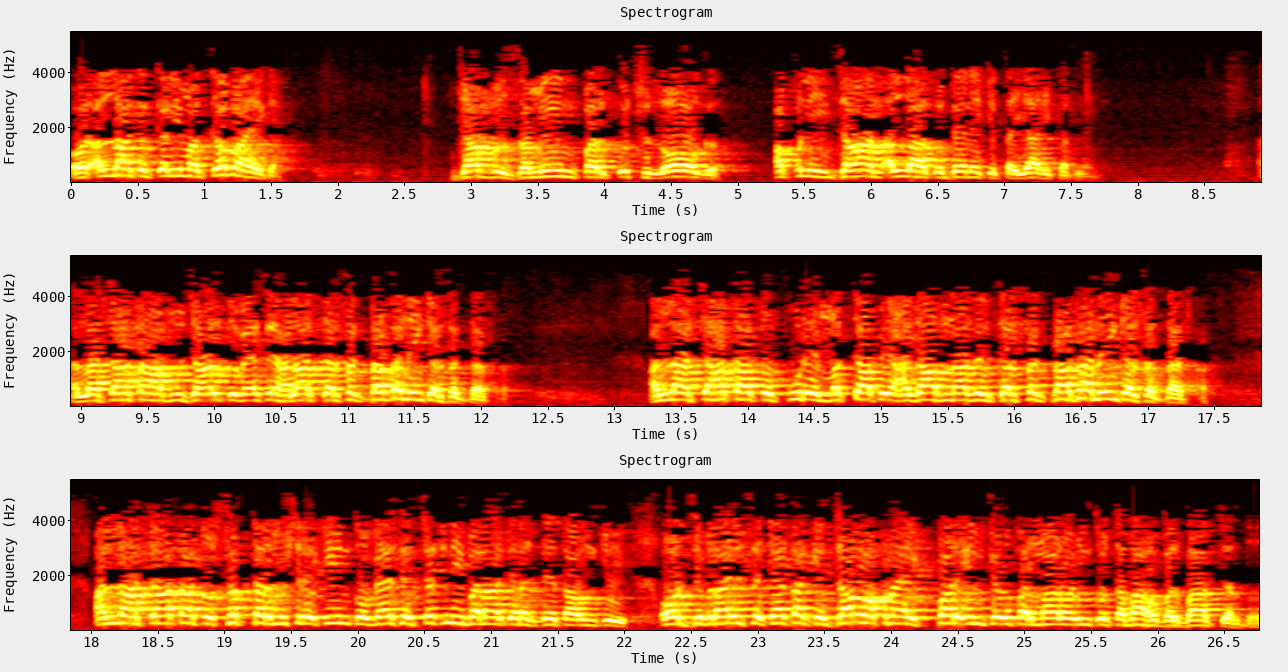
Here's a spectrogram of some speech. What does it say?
اور اللہ کا کلمہ کب آئے گا؟ جب زمین پر کچھ لوگ اپنی جان اللہ کو دینے کی تیاری کر لیں۔ اللہ چاہتا ابو جال کو ویسے ہلاک کر سکتا تھا، نہیں کر سکتا تھا۔ اللہ چاہتا تو پورے مکہ پہ عذاب نازل کر سکتا تھا، نہیں کر سکتا تھا۔ اللہ چاہتا تو ستر مشرقین کو ویسے چٹنی بنا کے رکھ دیتا ان کی۔ اور جبرائیل سے کہتا کہ جاؤ اپنا ایک پر ان کے اوپر مارو، ان کو تباہ و برباد کر دو۔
